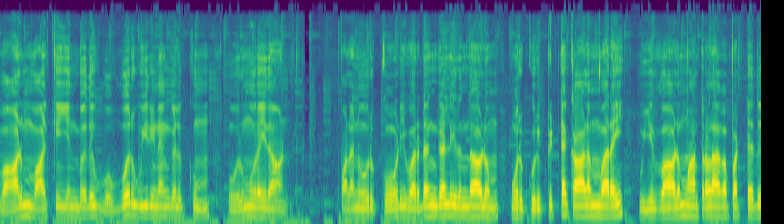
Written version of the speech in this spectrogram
வாழும் வாழ்க்கை என்பது ஒவ்வொரு உயிரினங்களுக்கும் ஒருமுறைதான். பல நூறு கோடி வருடங்கள் இருந்தாலும் ஒரு குறிப்பிட்ட காலம் வரை உயிர்வாழும் ஆற்றலாகப்பட்டது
